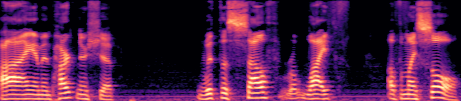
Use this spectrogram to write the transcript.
I am in partnership with the self light of my soul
